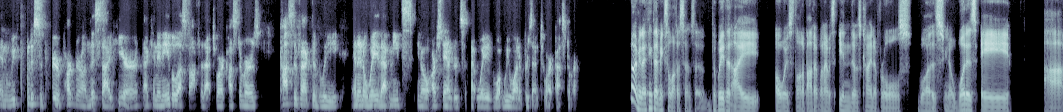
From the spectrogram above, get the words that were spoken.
and we've found a superior partner on this side here that can enable us to offer that to our customers cost effectively and in a way that meets you know our standards that way what we want to present to our customer. No i mean i think that makes a lot of sense. Uh, the way that i always thought about it when i was in those kind of roles was you know what is a uh,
